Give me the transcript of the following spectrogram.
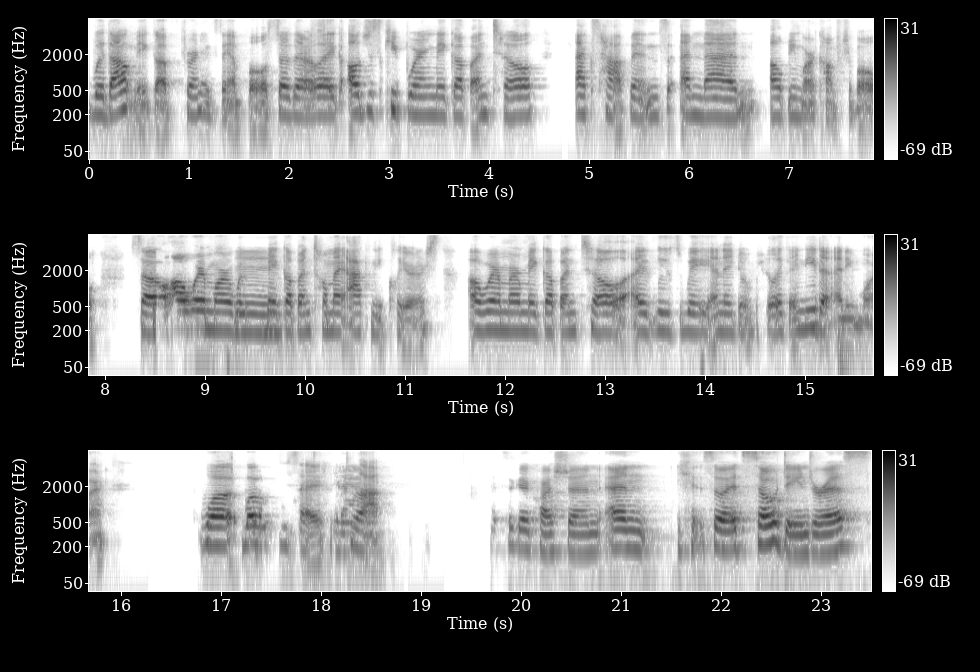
without makeup, for an example. So they're like, I'll just keep wearing makeup until X happens and then I'll be more comfortable. So I'll wear more mm. makeup until my acne clears. I'll wear more makeup until I lose weight and I don't feel like I need it anymore. What what would you say yeah. to that? That's a good question. And so it's so dangerous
